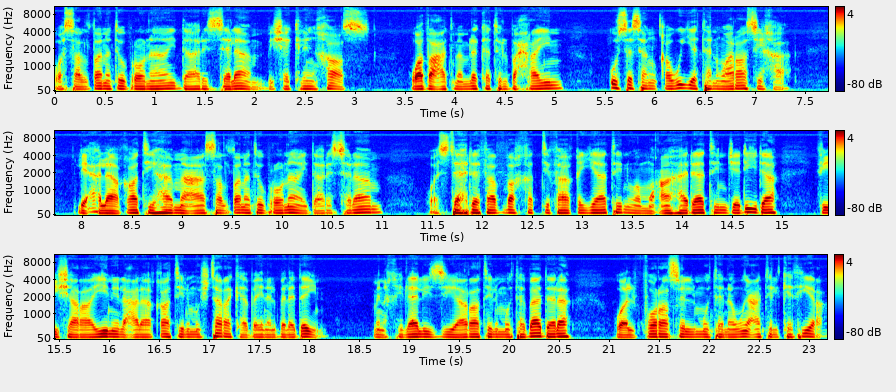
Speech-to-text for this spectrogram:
وسلطنة بروناي دار السلام بشكل خاص وضعت مملكة البحرين أسسا قوية وراسخة لعلاقاتها مع سلطنة بروناي دار السلام واستهدفت ضخ اتفاقيات ومعاهدات جديدة في شرايين العلاقات المشتركة بين البلدين من خلال الزيارات المتبادلة والفرص المتنوعة الكثيرة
